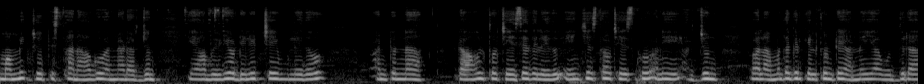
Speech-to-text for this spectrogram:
మమ్మీకి చూపిస్తాను ఆగు అన్నాడు అర్జున్. ఆ వీడియో డిలీట్ చేయలేదో? అంటున్న రాహుల్తో చేసేది లేదు. ఏం చేస్తావు చేసుకో అని అర్జున్ వాళ్ళ అమ్మ దగ్గరికి వెళ్తుంటే అన్నయ్య వద్దురా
